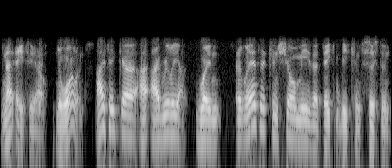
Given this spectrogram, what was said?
not ATL, New Orleans. I think uh, I, I really, when Atlanta can show me that they can be consistent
